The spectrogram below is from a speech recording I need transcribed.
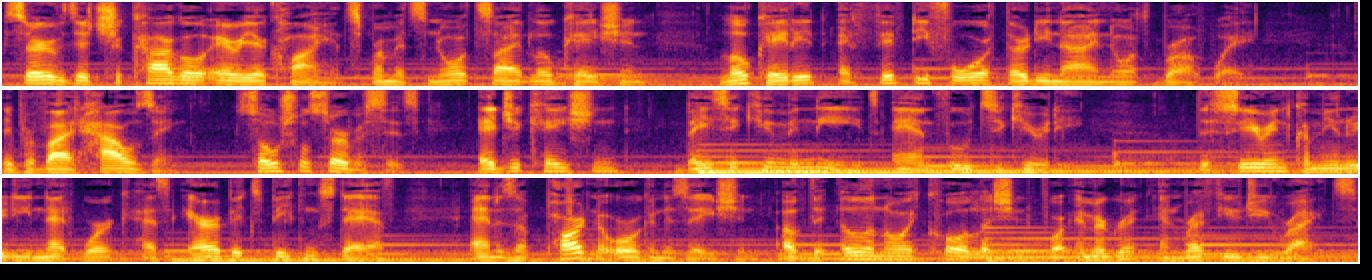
serves its Chicago area clients from its Northside location located at 5439 North Broadway. They provide housing, social services, education, basic human needs, and food security. The Syrian Community Network has Arabic speaking staff and is a partner organization of the Illinois Coalition for Immigrant and Refugee Rights.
